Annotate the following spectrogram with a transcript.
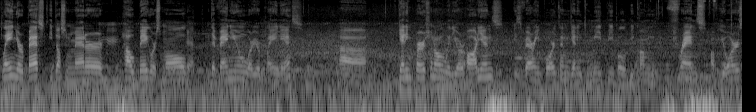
playing your best. It doesn't matter Mhm. how big or small Yeah. the venue where you're playing is. Uh, getting personal with your audience is very important. Getting to meet people, becoming friends of yours,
